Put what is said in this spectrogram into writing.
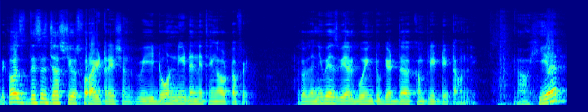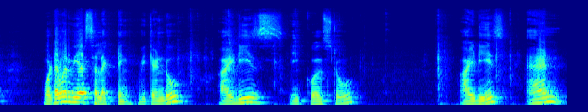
because this is just used for iteration. We don't need anything out of it because anyways, we are going to get the complete data only. Now here, whatever we are selecting, we can do IDs equals to IDs and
